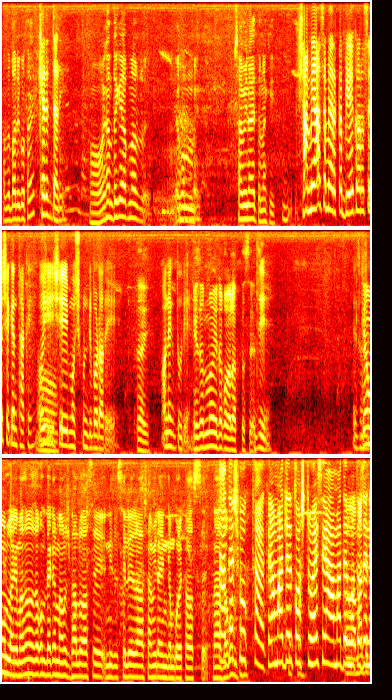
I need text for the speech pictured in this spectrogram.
আপনার বাড়ি কোথায়? খেরের দাড়ি। ও এখান থেকে আপনার এখন স্বামী নাই তো নাকি? স্বামী আছে আমি আর একটা বিয়ে করেছে সেখানে থাকে। ওই সেই মুশকুন্ডি বর্ডারে তাই? অনেক দূরে। এই জন্য এটা করা লাগতেছে। জি। এজন্য- কেমন লাগে? মাঝে মাঝে যখন দেখেন মানুষ ভালো আছে নিজের ছেলেরা স্বামীরা ইনকাম করে খাওয়াচ্ছে না তাদের সুখ থাক আমাদের কষ্ট হয়েছে আমাদের মতো যেন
